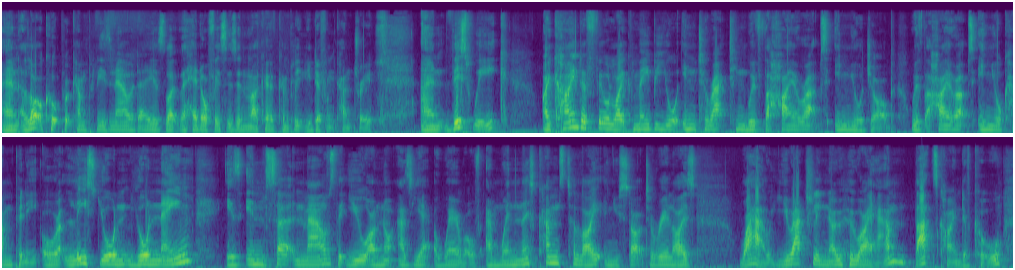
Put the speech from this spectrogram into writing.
and a lot of corporate companies nowadays, like the head office is in like a completely different country. And this week, I kind of feel like maybe you're interacting with the higher ups in your job, with the higher ups in your company, or at least your your name is in certain mouths that you are not as yet aware of. And when this comes to light and you start to realize, wow, you actually know who I am, that's kind of cool.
